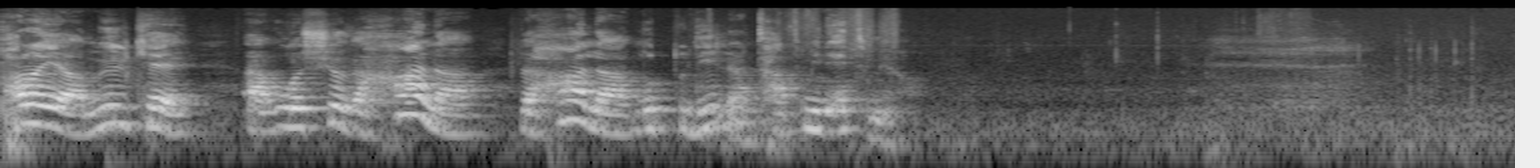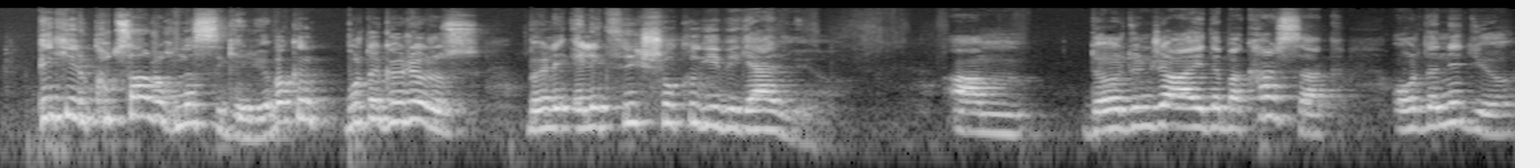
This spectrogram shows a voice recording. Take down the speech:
paraya, mülke e, ulaşıyor ve hala ve hala mutlu değiller, tatmin etmiyor. Peki kutsal ruh nasıl geliyor? Bakın burada görüyoruz böyle elektrik şoku gibi gelmiyor. Um, dördüncü ayda bakarsak orada ne diyor?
